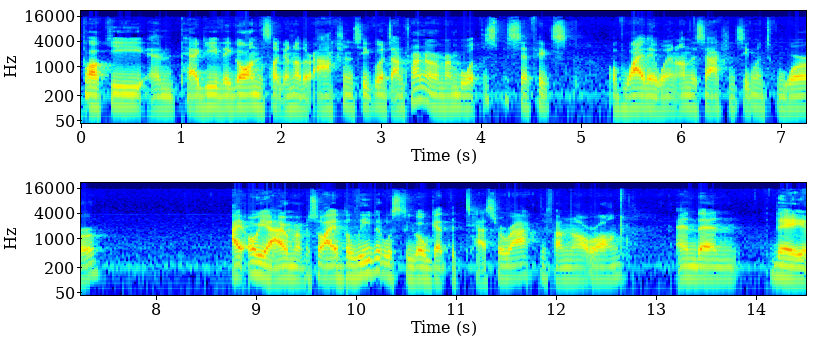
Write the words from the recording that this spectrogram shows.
Bucky and Peggy they go on this like another action sequence. I'm trying to remember what the specifics of why they went on this action sequence were. I oh yeah, I remember. So I believe it was to go get the Tesseract if I'm not wrong. And then they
